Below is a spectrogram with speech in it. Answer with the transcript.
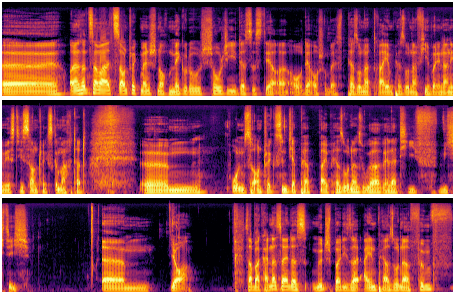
Äh, und ansonsten haben wir als Soundtrack-Mensch noch Meguro Shoji, das ist der, der auch schon bei Persona 3 und Persona 4 bei den Animes die Soundtracks gemacht hat. Ähm, und Soundtracks sind ja per, bei Persona sogar relativ wichtig. Ähm, ja. Sag mal, kann das sein, dass Mitch bei dieser ein Persona 5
